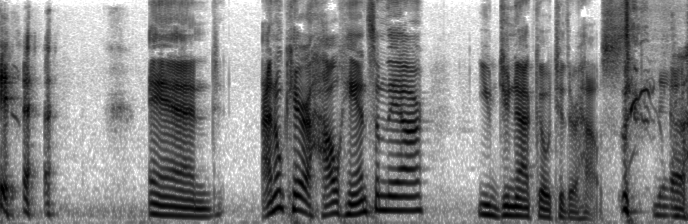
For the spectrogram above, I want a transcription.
and I don't care how handsome they are, you do not go to their house. yeah.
